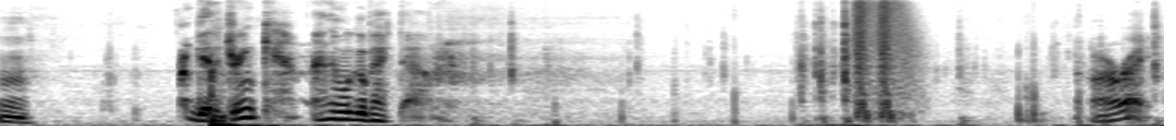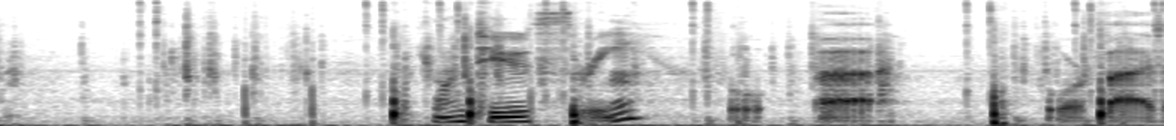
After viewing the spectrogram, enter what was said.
Hmm get a drink, and then we'll go back down. All right. One, two, three, four, uh, five,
